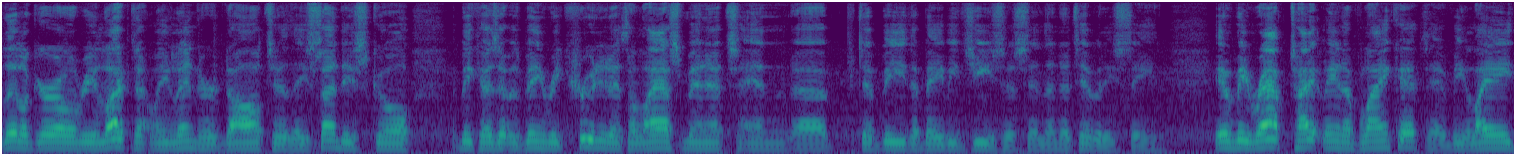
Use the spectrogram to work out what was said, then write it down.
little girl reluctantly lend her doll to the Sunday school because it was being recruited at the last minute and uh, to be the baby Jesus in the nativity scene. It would be wrapped tightly in a blanket. It would be laid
